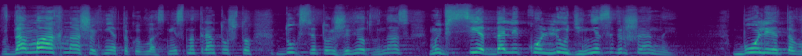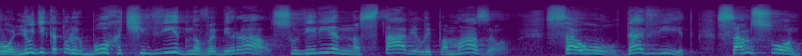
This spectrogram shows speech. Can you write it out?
В домах наших нет такой власти. Несмотря на то, что Дух Святой живет в нас, мы все далеко люди, несовершенные. Более того, люди, которых Бог очевидно выбирал, суверенно ставил и помазывал, Саул, Давид, Самсон,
